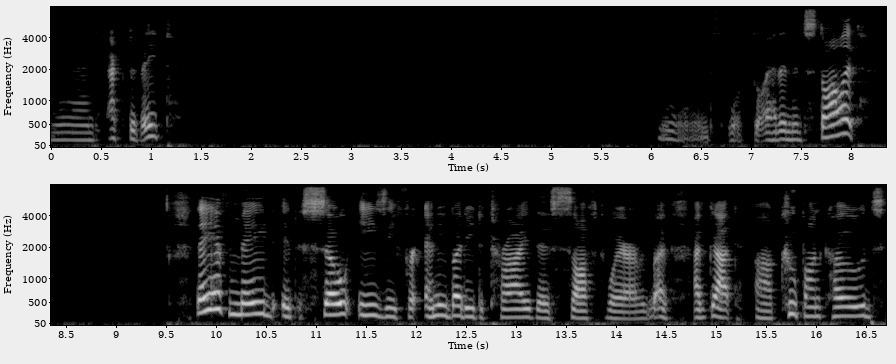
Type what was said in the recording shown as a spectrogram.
and activate. And we'll go ahead and install it. They have made it so easy for anybody to try this software. I've, I've got uh, coupon codes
